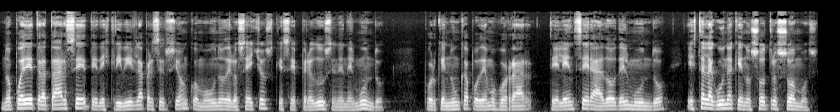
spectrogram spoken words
No puede tratarse de describir la percepción como uno de los hechos que se producen en el mundo, porque nunca podemos borrar del encerado del mundo esta laguna que nosotros somos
